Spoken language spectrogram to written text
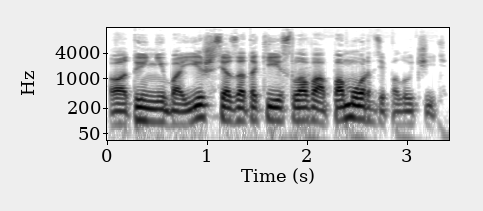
А ты не боишься за такие слова по морде получить?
